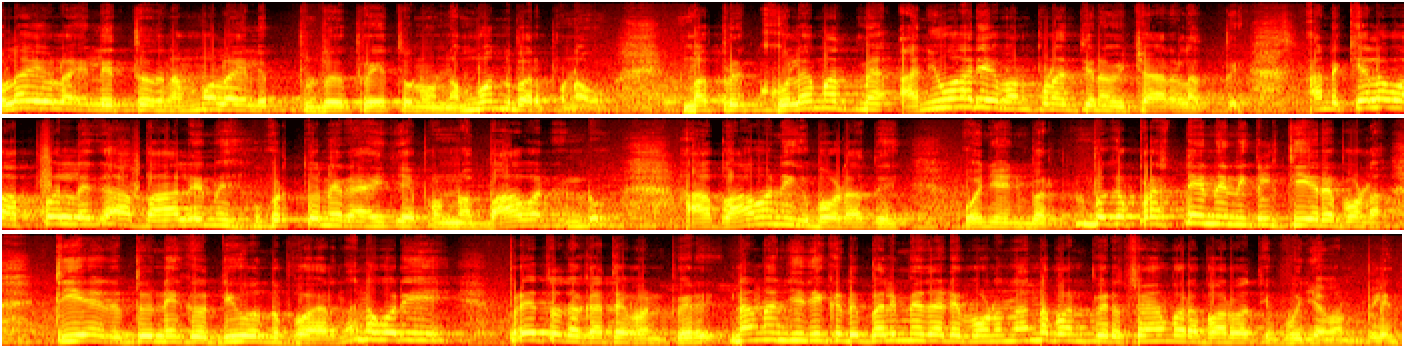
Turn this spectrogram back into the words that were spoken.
ಉಲಯ ಉಲಯ ಲೆತ್ತದ ನಮ್ಮ ಉಲಯ ಲೆಪ್ಪದು ಪ್ರೇತನು ನಮ್ಮೊಂದು ಬರ್ಪು ನಾವು. ಮ ಪ್ರ ಕುಲ ಮದ್ಮೆ ಅನಿವಾರ್ಯ ಬನ್ಪುಣಂಚಿನ ವಿಚಾರಲತ್ತು. ಅಂದ್ರೆ ಕೆಲವು ಅಪ್ಪಲ್ಲೆಗ ಆ ಬಾಲಿನ ಹೊರ್ತುನೆ ರಾಯಿಗೆ ಪನ್ನ ಭಾವನೆ ಉಂಡು ಆ ಭಾವನೆಗೆ ಬೋಡದು ಒಂಜೊಂಜಿ ಬರ್ಪು ಬೊಕ ಪ್ರಶ್ನೆ ನಿನಗೆ ತೀಯರೆ ಬೋಣ ತೀಯರ್ ನಿಕ್ ದಿವೊಂದು ಪೋಯರ್ ನನ್ನ ಒರಿ ಪ್ರೇತದ ಕತೆ ಪನ್ಪೇರು ನನ್ನೊಂಜಿ ದಿಕ್ಕಡು ಬಲಿಮೆದಡೆ ಬೋಣ ನನ್ನ ಪನ್ಪೇರು ಸ್ವಯಂವರ ಪಾರ್ವತಿ ಪೂಜೆ ಪನ್ಪೇನು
